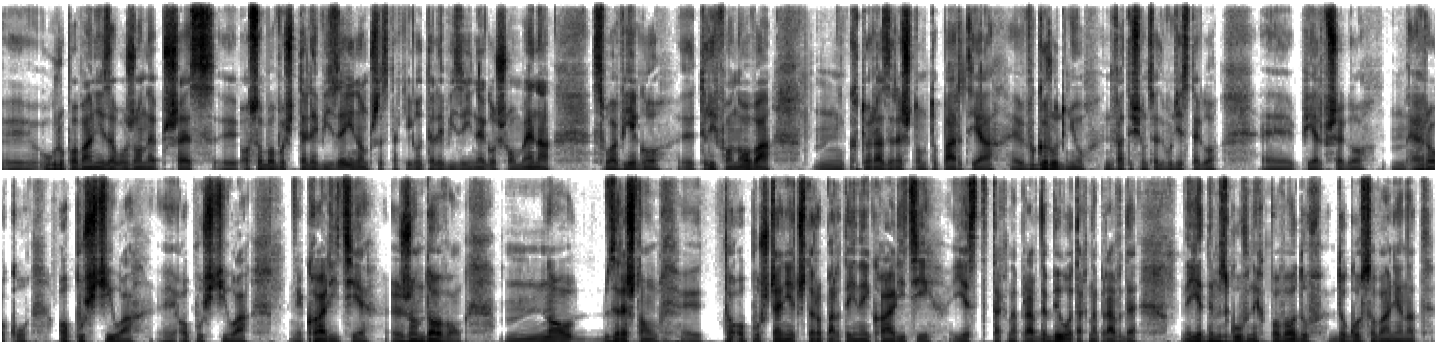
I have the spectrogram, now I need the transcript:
y, ugrupowanie założone przez y, osobowość telewizyjną, przez takiego telewizyjnego showmana Sławiego Trifonowa, mm, która zresztą to partia w grudniu 2021 roku opuściła, opuściła koalicję rządową. No, zresztą to opuszczenie czteropartyjnej koalicji jest tak naprawdę, było tak naprawdę jednym z głównych powodów do głosowania nad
